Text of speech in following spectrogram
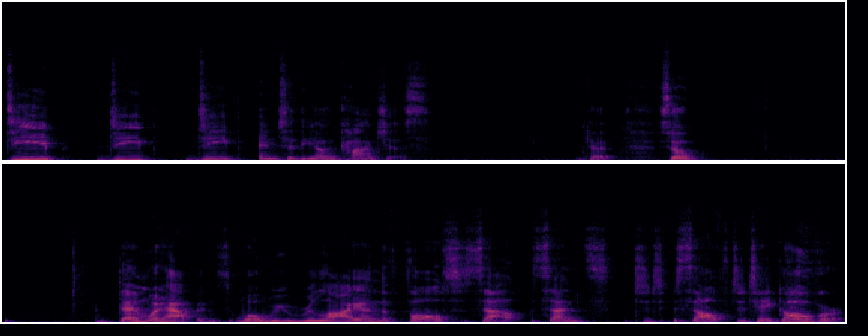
deep, deep, deep into the unconscious. Okay, so then what happens? Well, we rely on the false self, sense to self to take over.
